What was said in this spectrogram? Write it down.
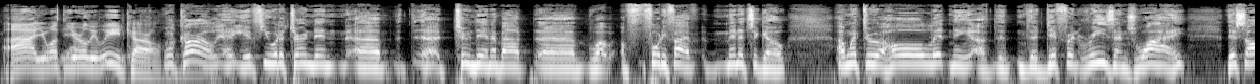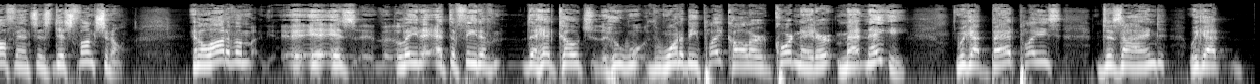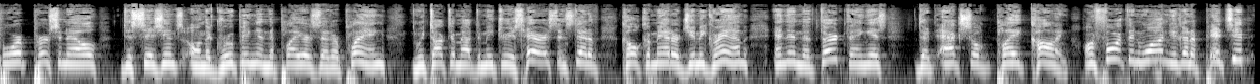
Ah, you want the early lead, Carl? Well, Carl, if you would have turned in, uh, uh, tuned in about uh, what forty-five minutes ago, I went through a whole litany of the the different reasons why this offense is dysfunctional, and a lot of them is laid at the feet of the head coach who want to be play caller coordinator Matt Nagy. We got bad plays designed. We got poor personnel decisions on the grouping and the players that are playing. We talked about Demetrius Harris instead of Cole Kmet or Jimmy Graham. And then the third thing is the actual play calling. On fourth and one, you're going to pitch it,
